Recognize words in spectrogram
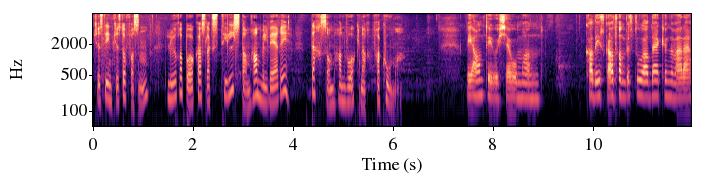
Kristin Kristoffersen, lurer på hva slags tilstand han vil være i dersom han våkner fra koma. Vi ante jo ikke om han hva de skadene besto av. Det kunne være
